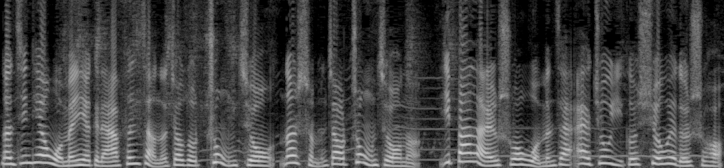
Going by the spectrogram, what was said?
那今天我们也给大家分享的叫做重灸。那什么叫重灸呢？一般来说，我们在艾灸一个穴位的时候，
